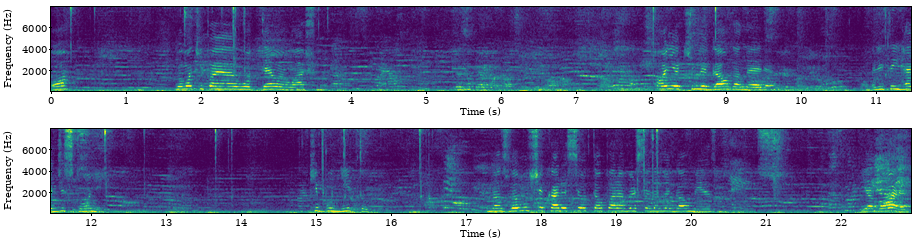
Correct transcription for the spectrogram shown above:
Ó. Vamos aqui para o hotel, eu acho. Olha que legal, galera. Ele tem redstone. Que bonito. Nós vamos checar esse hotel para ver se ele é legal mesmo. E agora,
